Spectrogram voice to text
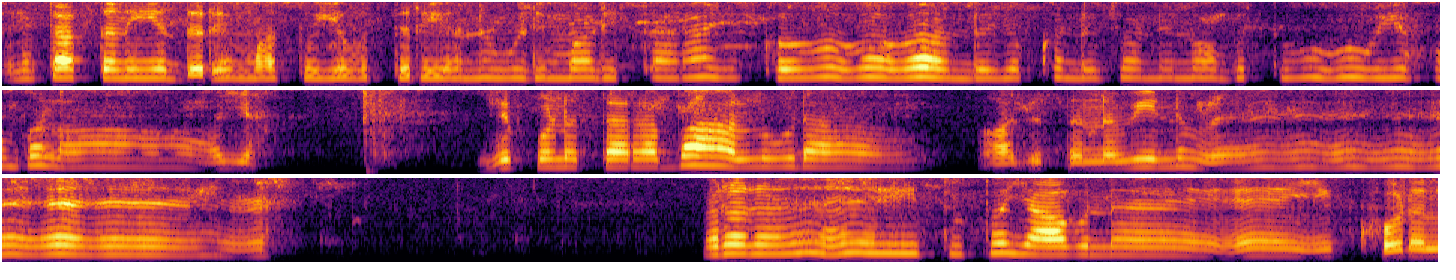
અને તાતણીએ દરે માતું યવતરી અને ઉડી માડી તારા ખંડ યખંડ જોને નો બતું ભળાય એ પણ તારા બાલુડા આજ તન વિનવે અરે તું તો યાવને ખોડલ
